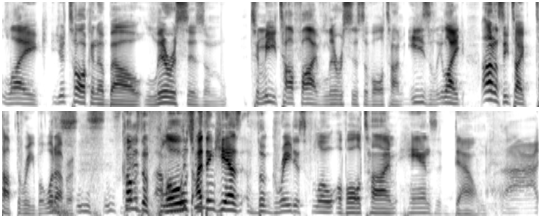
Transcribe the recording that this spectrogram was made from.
Like you're talking about lyricism. To me, top five lyricists of all time, easily. Like honestly, type top three, but whatever. Comes to I'm with flows. I think he has the greatest flow of all time, hands down. Ah,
